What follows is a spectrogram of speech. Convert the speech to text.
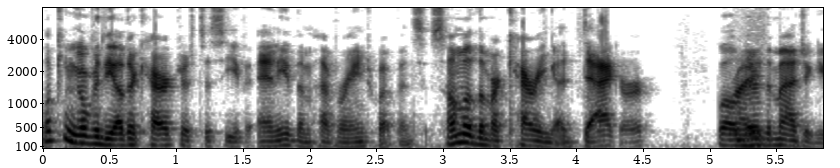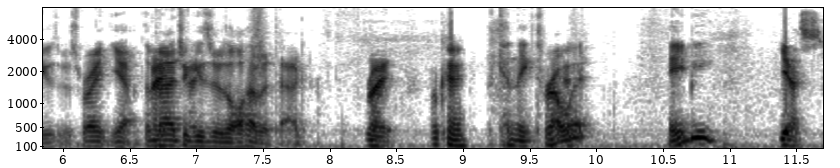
Looking over the other characters to see if any of them have ranged weapons. Some of them are carrying a dagger. Well, they're the magic users, right? Yeah, the Right, magic right. users all have a dagger. Right. Okay. Can they throw Okay. it? Maybe. Yes.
